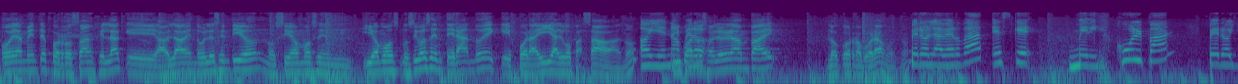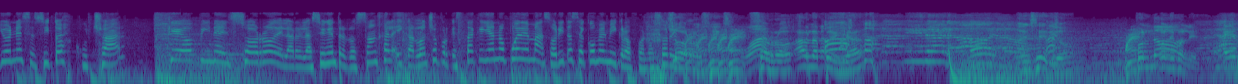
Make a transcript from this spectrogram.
obviamente por Rosángela, que hablaba en doble sentido, nos íbamos, en, íbamos, nos íbamos enterando de que por ahí algo pasaba, ¿no? Oye, no, y cuando pero- salió el Ampay, lo corroboramos, ¿no? Pero la verdad es que me disculpan, pero yo necesito escuchar qué opina el zorro de la relación entre Rosángela y Carloncho, porque está que ya no puede más. Ahorita se come el micrófono. Sorry. Zorro, zorro, habla pues ya. Oh, no. En serio. Pon- No. Ponle, ponle. Ay.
